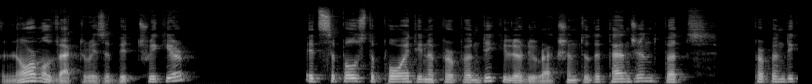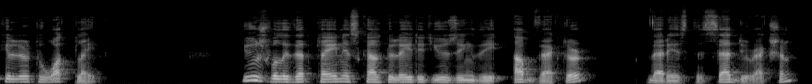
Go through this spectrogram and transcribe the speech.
The normal vector is a bit trickier it's supposed to point in a perpendicular direction to the tangent, but perpendicular to what plane? Usually that plane is calculated using the up vector, that is the z direction,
